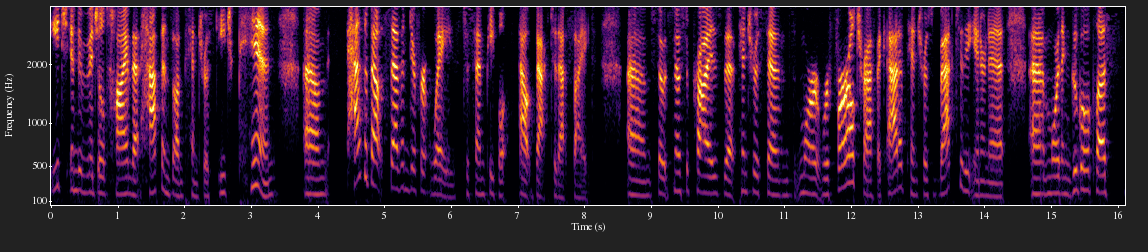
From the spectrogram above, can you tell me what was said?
Each individual time that happens on Pinterest, each pin um, has about seven different ways to send people out back to that site. Um, so it's no surprise that Pinterest sends more referral traffic out of Pinterest back to the internet uh, more than Google Plus,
